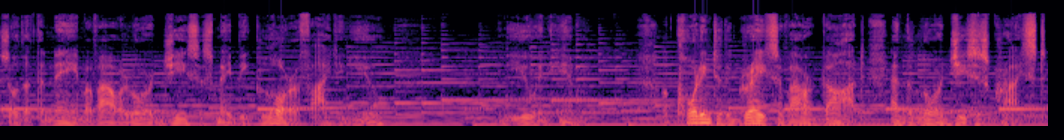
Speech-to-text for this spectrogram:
so that the name of our Lord Jesus may be glorified in you, and you in him, according to the grace of our God and the Lord Jesus Christ.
